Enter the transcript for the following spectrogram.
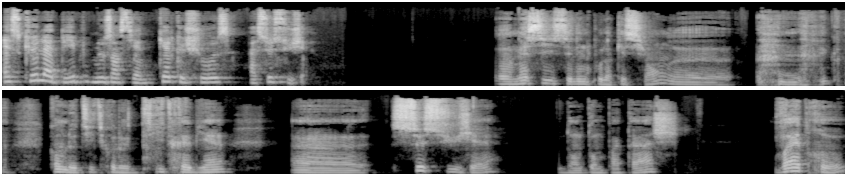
Est-ce que la Bible nous enseigne quelque chose à ce sujet? Euh, Merci Céline pour la question. Euh, comme le titre le dit très bien, euh, ce sujet dont on partage va être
